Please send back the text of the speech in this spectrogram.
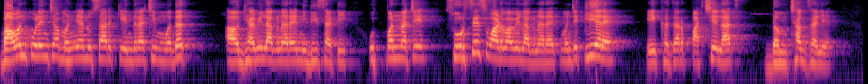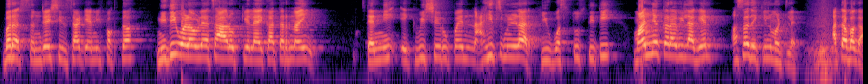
बावनकुळेंच्या म्हणण्यानुसार केंद्राची मदत घ्यावी लागणार आहे निधीसाठी. उत्पन्नाचे सोर्सेस वाढवावे लागणार आहेत म्हणजे क्लिअर आहे. एक हजार पाचशेलाच दमछाक झाली आहे. बरं संजय शिरसाट यांनी फक्त निधी वळवल्याचा आरोप केलाय का? तर नाही. त्यांनी एकवीसशे रुपये नाहीच मिळणार ही वस्तुस्थिती मान्य करावी लागेल असं देखील म्हटलंय. आता बघा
